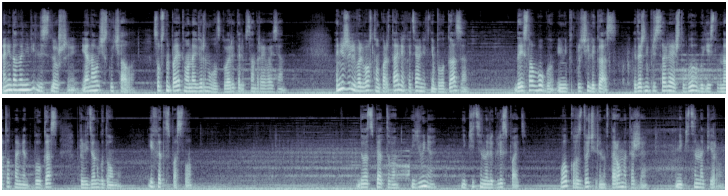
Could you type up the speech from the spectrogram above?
Они давно не виделись с Лешей, и она очень скучала. Собственно, поэтому она и вернулась, говорит Александр Айвазян. Они жили во Львовском квартале, хотя у них не было газа. Да и слава богу, им не подключили газ. Я даже не представляю, что было бы, если бы на тот момент был газ проведен к дому. Их это спасло. 25 июня Никитина легли спать. Волкова с дочерью на втором этаже, а Никитин на первом,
